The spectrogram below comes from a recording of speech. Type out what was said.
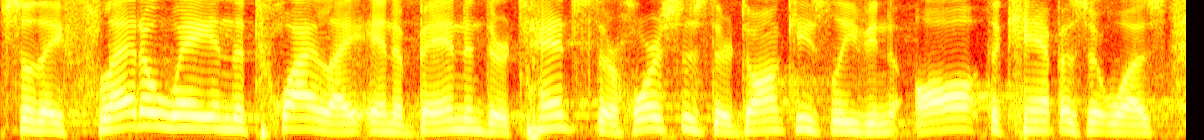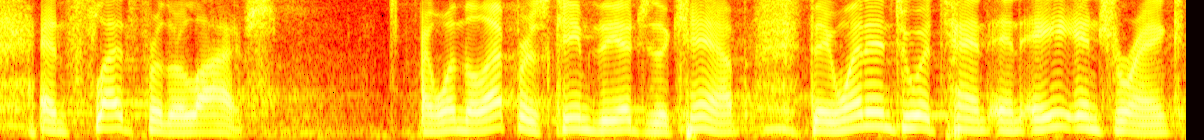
So they fled away in the twilight and abandoned their tents, their horses, their donkeys, leaving all the camp as it was, and fled for their lives. And when the lepers came to the edge of the camp, they went into a tent and ate and drank,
